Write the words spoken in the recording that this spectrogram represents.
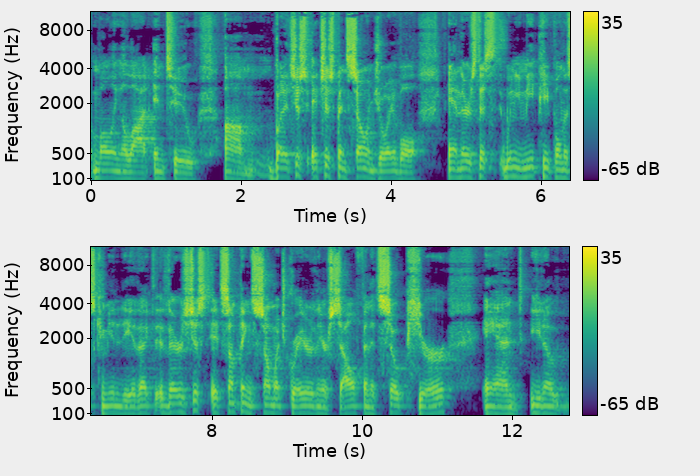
mulling a lot into. Um, but it's just it's just been so enjoyable. And there's this when you meet people in this community, like there's just it's something so much greater than yourself, and it's so pure. And you know,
